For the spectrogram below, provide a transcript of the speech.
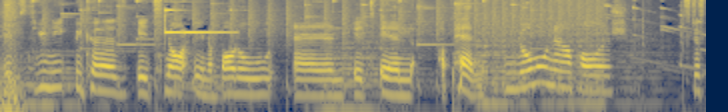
it's unique because it's not in a bottle and it's in a pen. Normal nail polish, it's just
